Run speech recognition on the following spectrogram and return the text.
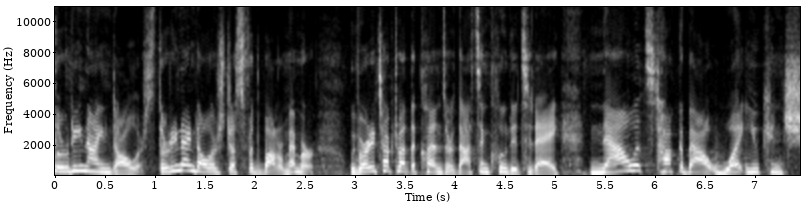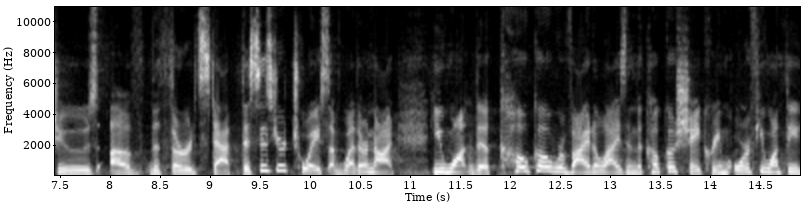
$39. $39 just for the bottle. Remember, we've already talked about the cleanser. That's included today. Now let's talk about what you can choose of the third step. This is your choice of whether or not you want the Cocoa Revitalizing, the Cocoa Shea Cream, or if you want the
